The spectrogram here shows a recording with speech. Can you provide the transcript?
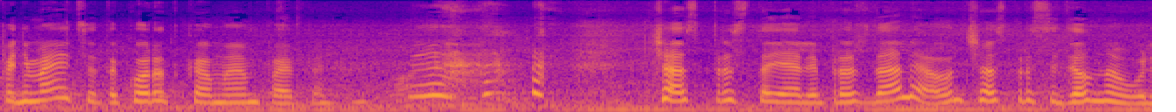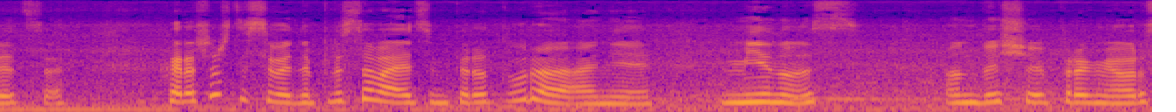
понимаете, это коротко о моем папе. Час простояли, прождали, а он час просидел на улице. Хорошо, что сегодня плюсовая температура, а не минус. Он бы еще и промерз.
